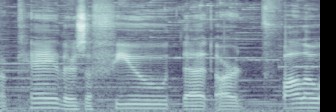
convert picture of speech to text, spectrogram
Okay, there's a few that are follow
